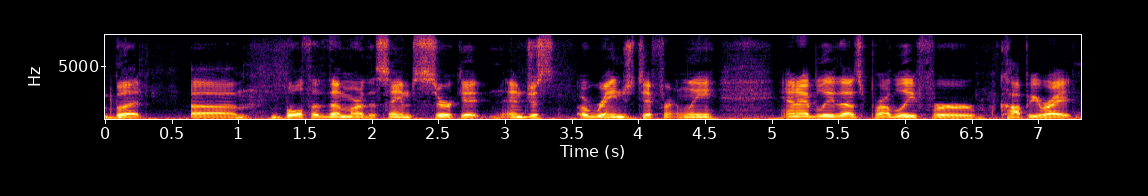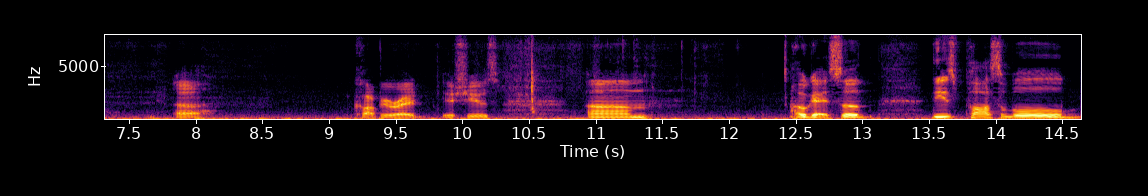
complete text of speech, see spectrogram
but um, both of them are the same circuit and just arranged differently, and I believe that's probably for copyright uh, copyright issues. Um, okay, so these possible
